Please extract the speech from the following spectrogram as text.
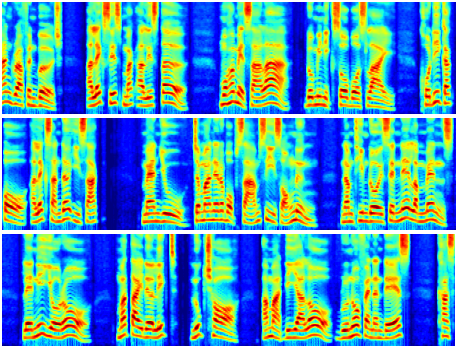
อันกราเฟนเบิร์ช อเล็กซิส มักอาลิสเตอร์ โมฮัมเหม็ดซาลา โดมินิก โซโบสไล โคดี้ กักโป อเล็กซานเดอร์ อีซัก แมนยูจะมาในระบบ 3-4-2-1 นำทีมโดยเซนเน่ลัมเมนส์ เลนี่โยโร มัตไตเดอลิกต์ ลุกชออามาดดิยาโล บรูโน่เฟรนันเดส คาเซ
